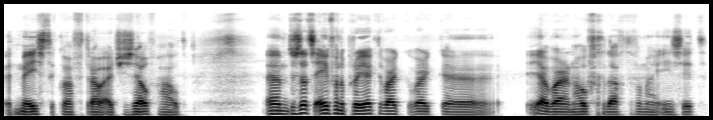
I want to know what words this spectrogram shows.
het meeste qua vertrouwen uit jezelf haalt. Um, dus dat is een van de projecten waar ik, waar ik uh, ja, waar een hoofdgedachte van mij in zit,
